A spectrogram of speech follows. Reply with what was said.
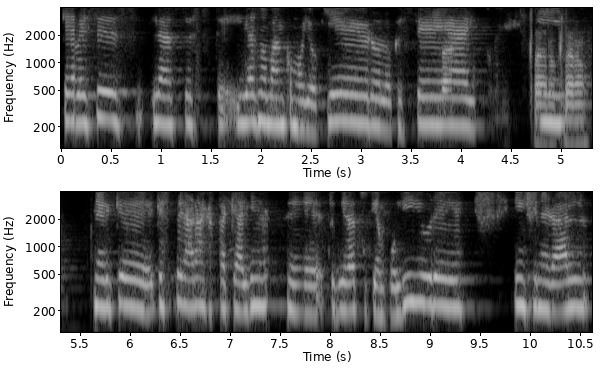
que a veces las este, ideas no van como yo quiero, lo que sea. Y, claro, claro. Tener que, que, esperar hasta que alguien se tuviera su tiempo libre. Y en general,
